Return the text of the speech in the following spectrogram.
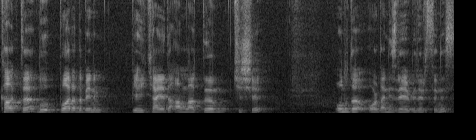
kalktı. Bu bu arada benim bir hikayede anlattığım kişi. Onu da oradan izleyebilirsiniz.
